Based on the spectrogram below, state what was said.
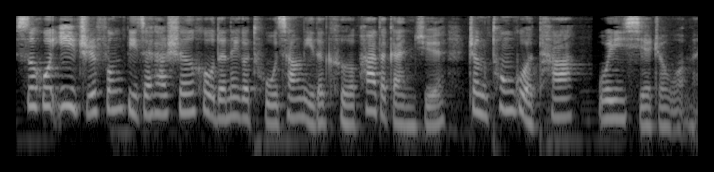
似乎一直封闭在他身后的那个土仓里的可怕的感觉，正通过他威胁着我们。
